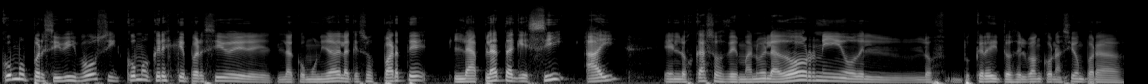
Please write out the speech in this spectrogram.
¿cómo percibís vos y cómo crees que percibe la comunidad de la que sos parte la plata que sí hay en los casos de Manuel Adorni o de los créditos del Banco Nación para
